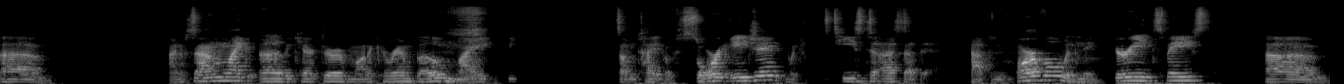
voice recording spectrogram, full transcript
um, kind of sounding like uh, the character of Monica Rambeau might be some type of S.W.O.R.D. agent, which was teased to us at the end of Captain Marvel with Nick Fury in space. Um,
